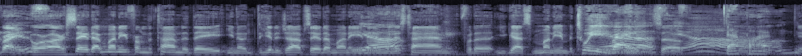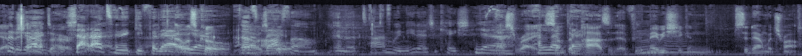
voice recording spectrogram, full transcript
right, or, or save that money from the time that they, you know, to get a job, save that money, and then when it's time for the, you got some money money in between. Yeah, You know, so yeah. That part. Yeah, could've shout out to her. Shout out to Nicki for that. That was yeah. cool. That That's was cool. awesome. In a time we need education. Yeah, That's I right. love Something that. positive. Maybe she mm-hmm. can sit down with Trump.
